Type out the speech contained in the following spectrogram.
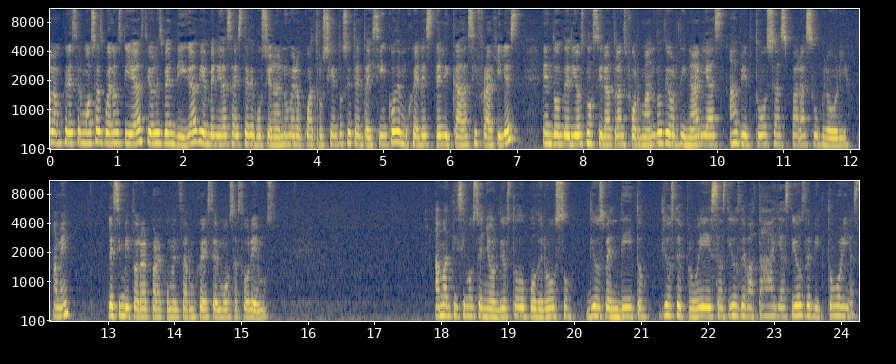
Hola mujeres hermosas, buenos días, Dios les bendiga, bienvenidas a este devocional número 475 de mujeres delicadas y frágiles, en donde Dios nos irá transformando de ordinarias a virtuosas para su gloria. Amén. Les invito a orar para comenzar, mujeres hermosas, oremos. Amantísimo Señor, Dios Todopoderoso, Dios bendito, Dios de proezas, Dios de batallas, Dios de victorias.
